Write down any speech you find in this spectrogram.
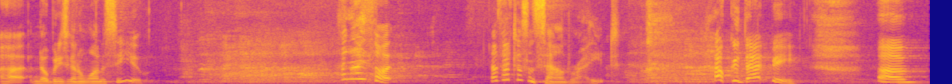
uh, nobody's going to want to see you. And I thought, Now that doesn't sound right. How could that be? Um,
